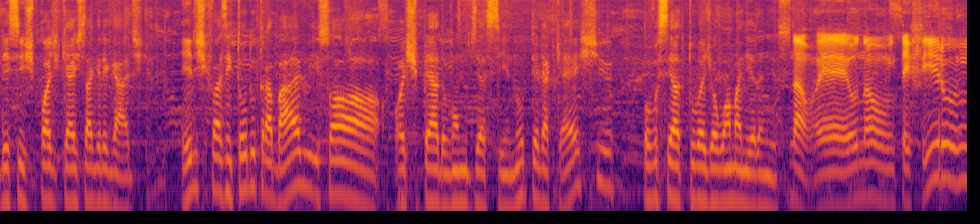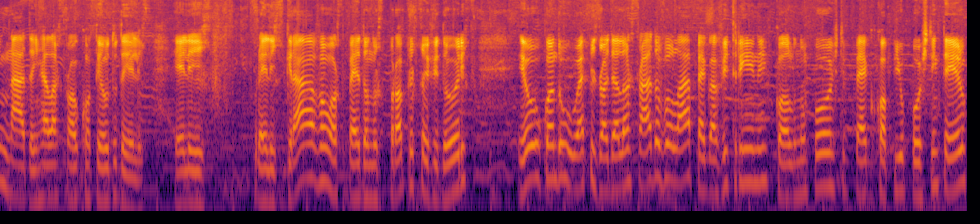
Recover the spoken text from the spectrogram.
desses podcasts agregados? Eles que fazem todo o trabalho e só hospedam, vamos dizer assim, no Telecast ou você atua de alguma maneira nisso? Não, é, eu não interfiro em nada em relação ao conteúdo deles. Eles, eles gravam, hospedam nos próprios servidores. Eu, quando o episódio é lançado, eu vou lá, pego a vitrine, colo num post, pego, copio o post inteiro,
